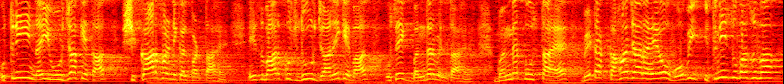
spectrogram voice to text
उतनी ही नई ऊर्जा के साथ शिकार पर निकल पड़ता है। इस बार कुछ दूर जाने के बाद उसे एक बंदर मिलता है। बंदर पूछता है, बेटा, कहाँ जा रहे हो? वो भी इतनी सुबह सुबह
